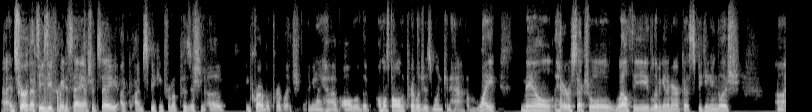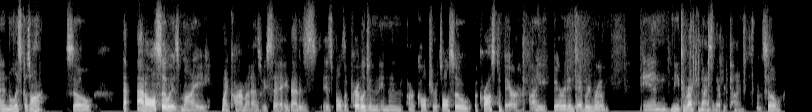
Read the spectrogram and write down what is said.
Uh, and sure that's easy for me to say. I should say I, i'm speaking from a position of incredible privilege. I mean i have all of the almost all the privileges one can have. I'm white male heterosexual wealthy living in america speaking english uh, and the list goes on. So that, that also is my my karma, as we say. That is is both a privilege and, in our culture, it's also a cross to bear. I bear it into every room and need to recognize it every time. So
